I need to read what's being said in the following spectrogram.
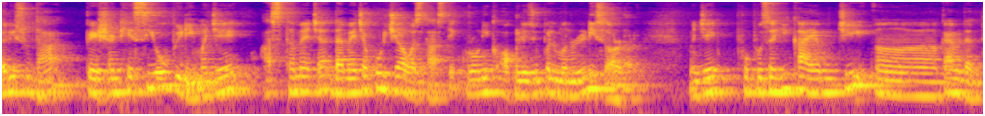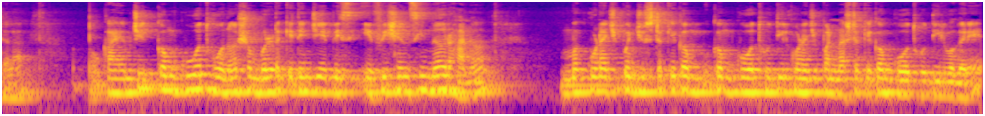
तरीसुद्धा पेशंट हे सी ओ पी डी म्हणजे अस्थम्याच्या दम्याच्या पुढची अवस्था असते. क्रोनिक ऑक्लेज्युपल मनोरी डिसऑर्डर. म्हणजे फुफ्फुसं ही कायमची काय म्हणतात त्याला? कायमची कमकुवत होणं शंभर टक्के त्यांची एफिस एफिशियन्सी न राहणं मग कोणाची पंचवीस टक्के कम कमकुवत होतील कोणाची पन्नास टक्के कमकुवत होतील वगैरे.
